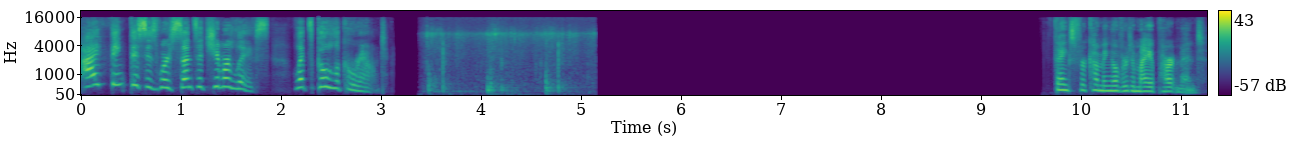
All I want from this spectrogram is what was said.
I think this is where Sunset Shimmer lives. Let's go look around. Thanks for coming over to my apartment.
